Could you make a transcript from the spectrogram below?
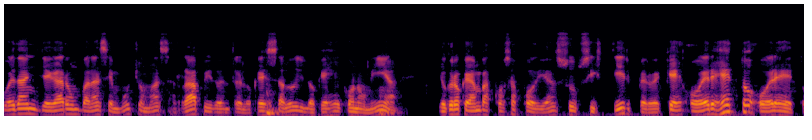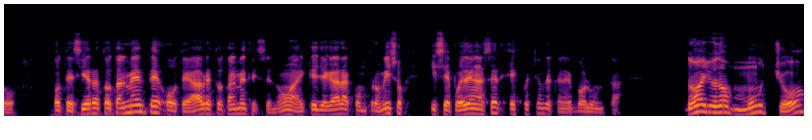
puedan llegar a un balance mucho más rápido entre lo que es salud y lo que es economía. Yo creo que ambas cosas podían subsistir, pero es que o eres esto o eres esto. O te cierras totalmente o te abres totalmente. Dice, no, hay que llegar a compromiso y se pueden hacer, es cuestión de tener voluntad. No ayudó mucho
